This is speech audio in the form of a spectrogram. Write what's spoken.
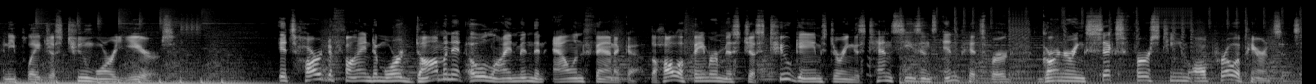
and he played just two more years. It's hard to find a more dominant O lineman than Alan Faneca. The Hall of Famer missed just two games during his 10 seasons in Pittsburgh, garnering six first team All Pro appearances.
